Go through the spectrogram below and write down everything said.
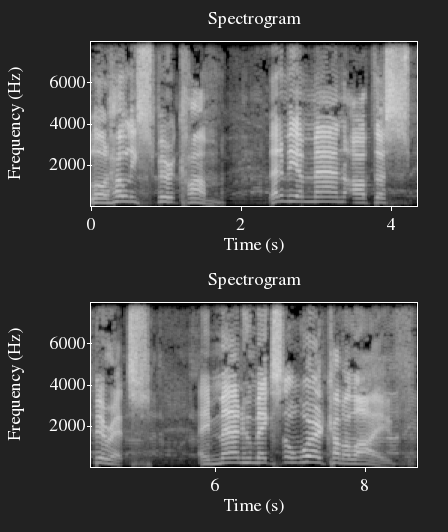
Lord, Holy Spirit, come. Let him be a man of the Spirit, a man who makes the Word come alive,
